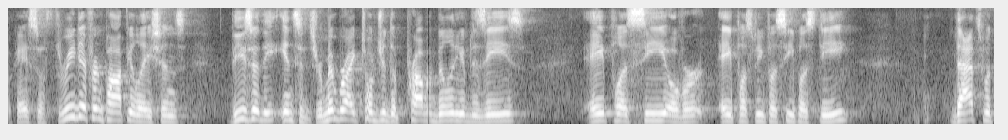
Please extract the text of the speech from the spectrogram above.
Okay, so three different populations. These are the incidence. Remember I told you the probability of disease? A plus C over A plus B plus C plus D? That's what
